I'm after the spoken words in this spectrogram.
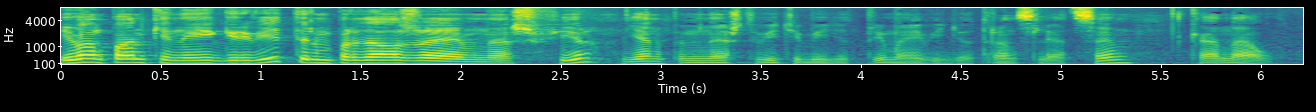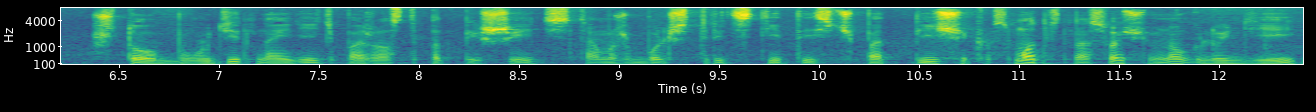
Иван Панкин и Игорь Виттель. Мы продолжаем наш эфир. Я напоминаю, что в YouTube идет прямая видеотрансляция. Канал что будет, найдите, пожалуйста, подпишитесь. Там уже больше 30 тысяч подписчиков. Смотрит нас очень много людей.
